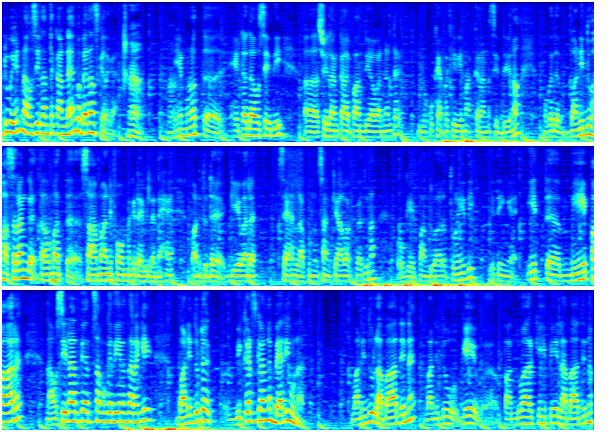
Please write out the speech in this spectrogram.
අඩුවෙන් නවසිලන්ත කණ්ඩෑම බැනස් කරගන්න. එමුණොත් හෙට දවසේදී ශ්‍රී ලංකා පන්දියාවන්නට ලොකු කැපකිරීමක් කරන්න සිද්ධයනවා මොකද වනිදු හසරංග තවමත් සාමාන්‍ය ෆෝර්ම එකට ඇවිල නැහැ. වනිතුට ගේවර සෑහන් ලකුණු සංඛ්‍යාවක් වැදුන. ඕගේ පන්දුවාර තුනේදී. ඉතිං ඒත් මේ පාර නවසීලන්තයත් සමඟ තියෙන තරගේ වනිදුට විකටස් ගන්න බැරි වුණත් වනිදු ලබා දෙන වනිදුගේ පන්දුවාර කිහිපේ ලබා දෙන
